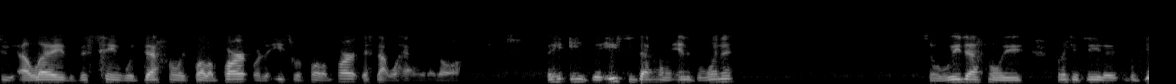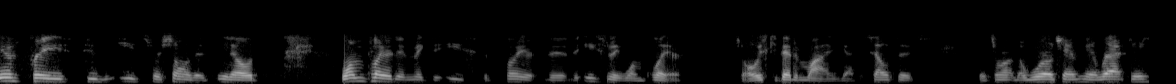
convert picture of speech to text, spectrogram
to LA that this team would definitely fall apart or the East would fall apart. That's not what happened at all. The, the East is definitely in it to win it. So we definitely want to continue to, give praise to the East for showing that you know one player didn't make the East. The player, the the East made one player. So always keep that in mind. You got the Celtics, the Toronto, the world champion Raptors.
